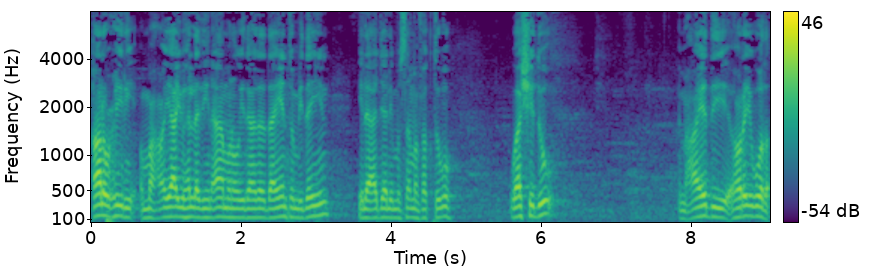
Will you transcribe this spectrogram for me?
qaala wuxuu yidhi yaa ayuha aladiina aamanuu idaa tadaayantum bidaynin ilaa ajali musaman faktubuuh waashiduu aayaddii horey ugu wada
